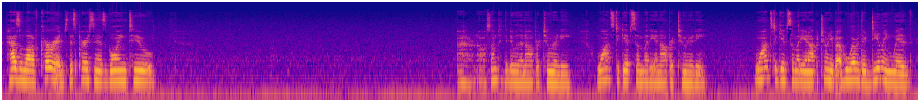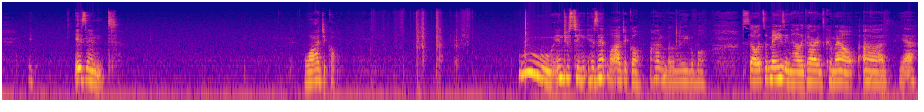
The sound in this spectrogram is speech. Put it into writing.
has a lot of courage. This person is going to I don't know, something to do with an opportunity. Wants to give somebody an opportunity. Wants to give somebody an opportunity, but whoever they're dealing with isn't logical. Ooh, interesting. Isn't logical. Unbelievable. So it's amazing how the cards come out. Uh, yeah.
